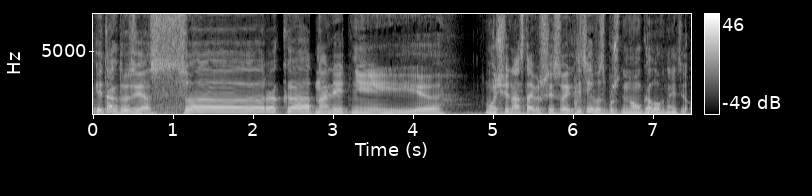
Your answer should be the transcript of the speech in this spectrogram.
Итак, друзья, 41-летний э, мужчина, оставивший своих детей, возбуждено уголовное дело.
